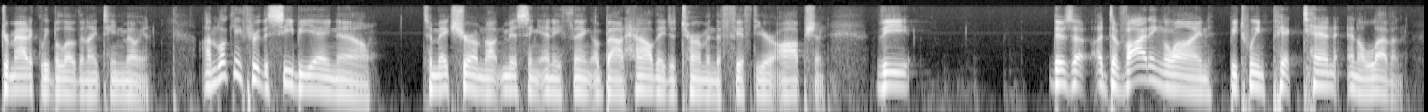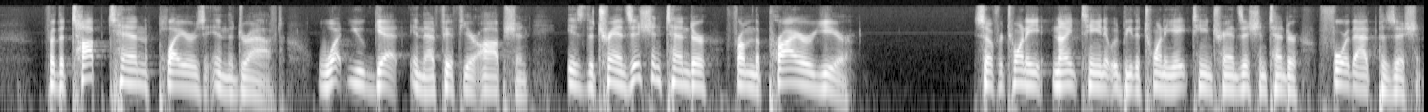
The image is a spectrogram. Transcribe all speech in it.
dramatically below the 19 million. I'm looking through the CBA now to make sure I'm not missing anything about how they determine the fifth year option. The there's a, a dividing line between pick 10 and 11. For the top 10 players in the draft, what you get in that fifth year option is the transition tender from the prior year. So for 2019, it would be the 2018 transition tender for that position.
